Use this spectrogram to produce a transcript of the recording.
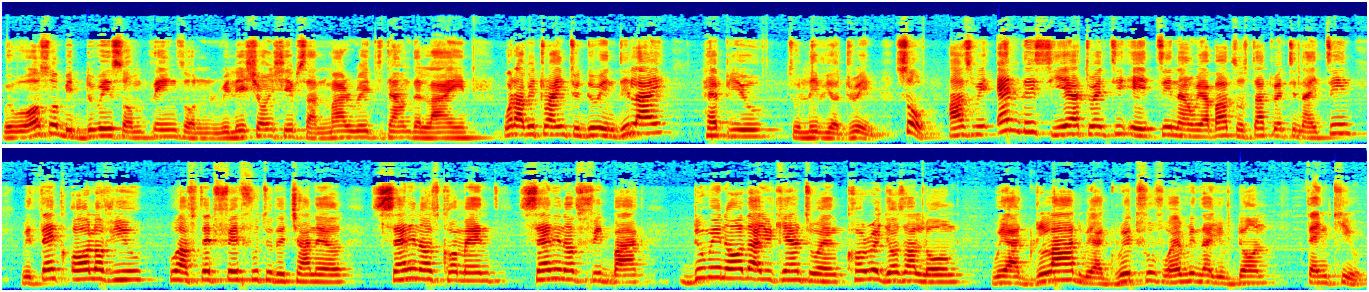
We will also be doing some things on relationships and marriage down the line. What are we trying to do in Delay? Help you to live your dream. So, as we end this year 2018 and we're about to start 2019, we thank all of you who have stayed faithful to the channel, sending us comments, sending us feedback, doing all that you can to encourage us along. We are glad, we are grateful for everything that you've done. Thank you.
